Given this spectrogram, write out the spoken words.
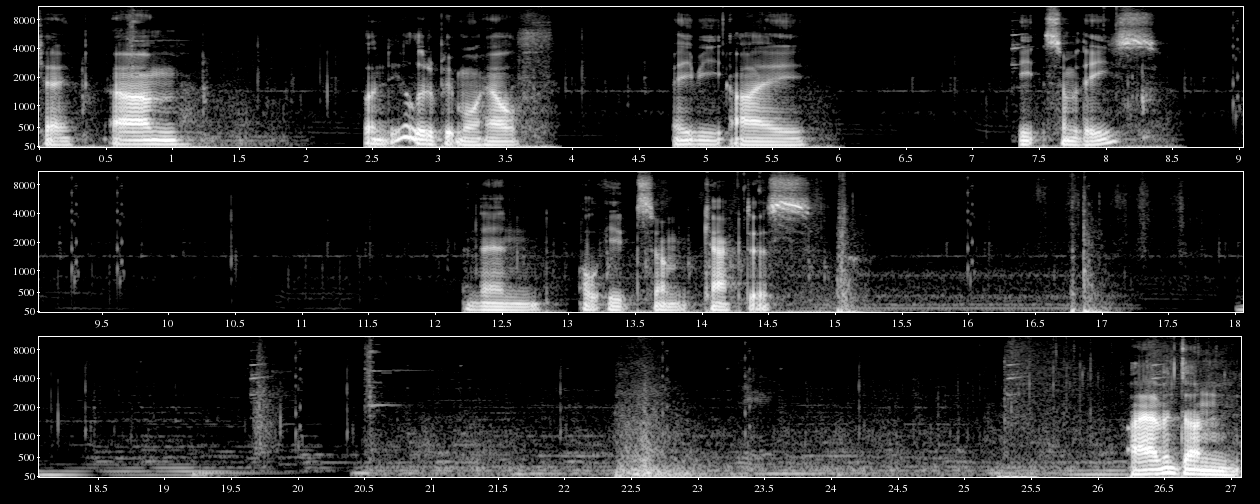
Okay, um, I need a little bit more health. Maybe I eat some of these. And then I'll eat some cactus. I haven't done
